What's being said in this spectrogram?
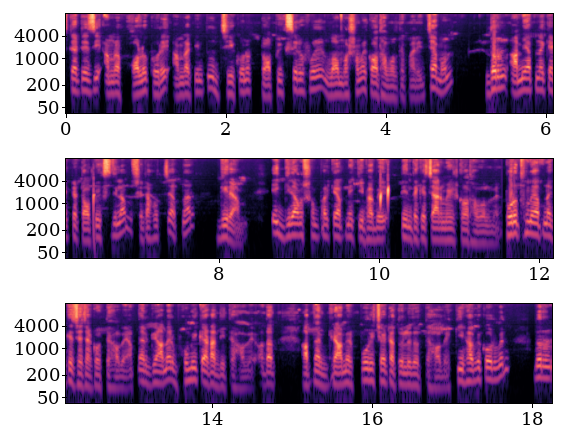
স্ট্র্যাটেজি আমরা ফলো করে আমরা কিন্তু যে কোনো টপিক্সের উপরে লম্বা সময় কথা বলতে পারি। যেমন, ধরুন আমি আপনাকে একটা টপিকস দিলাম, সেটা হচ্ছে আপনার গ্রাম। এই গ্রাম সম্পর্কে আপনি কীভাবে তিন থেকে চার মিনিট কথা বলবেন? প্রথমে আপনাকে যেটা করতে হবে, আপনার গ্রামের ভূমিকাটা দিতে হবে, অর্থাৎ আপনার গ্রামের পরিচয়টা তুলে ধরতে হবে। কীভাবে করবেন? ধরুন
